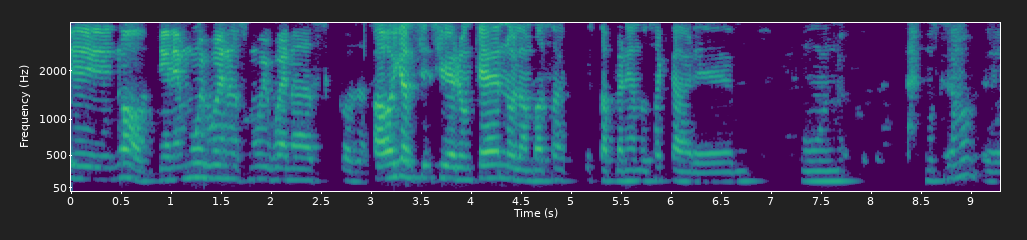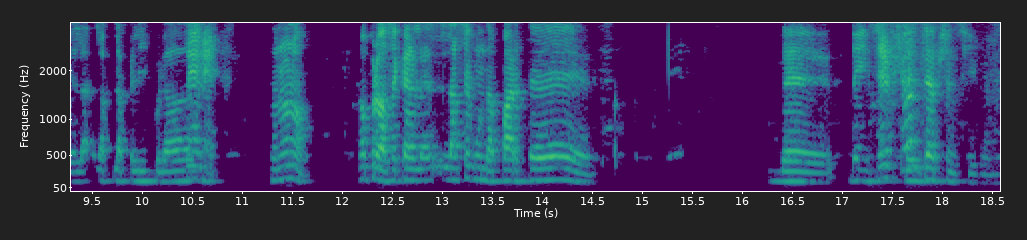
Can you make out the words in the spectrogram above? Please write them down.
Eh, no, tiene muy buenos, muy buenas cosas. Ah, oigan, si, si vieron que Nolan va a está planeando sacar eh, un... ¿Cómo es que se llama? Eh, la, la- la película... Tenet. No, no, no. No, pero va a sacar la, la segunda parte de... De, ¿De de Inception? Inception, sí. bueno.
